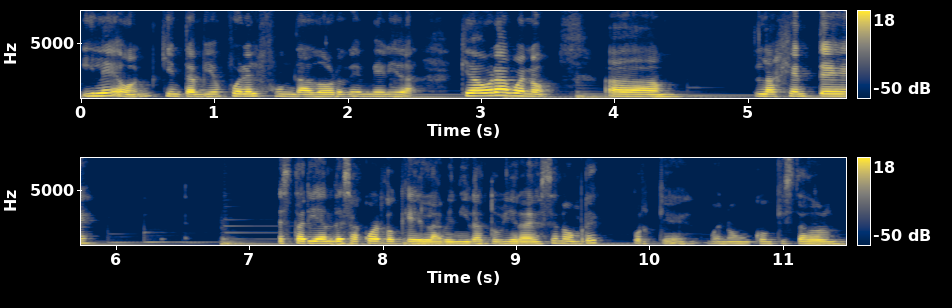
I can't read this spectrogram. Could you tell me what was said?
y León, quien también fuera el fundador de Mérida, que ahora, bueno, la gente estaría en desacuerdo que la avenida tuviera ese nombre, porque, bueno, un conquistador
